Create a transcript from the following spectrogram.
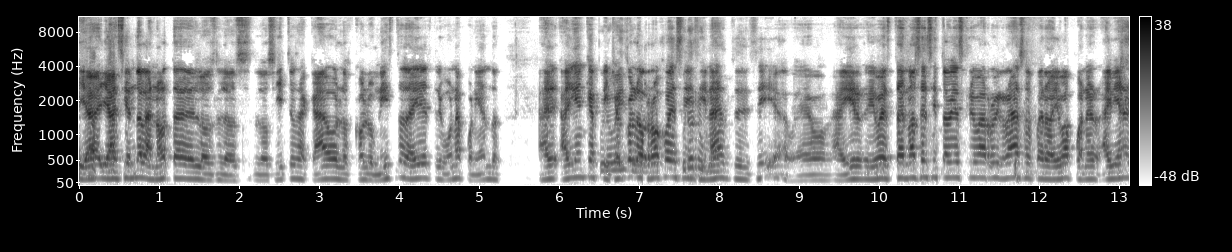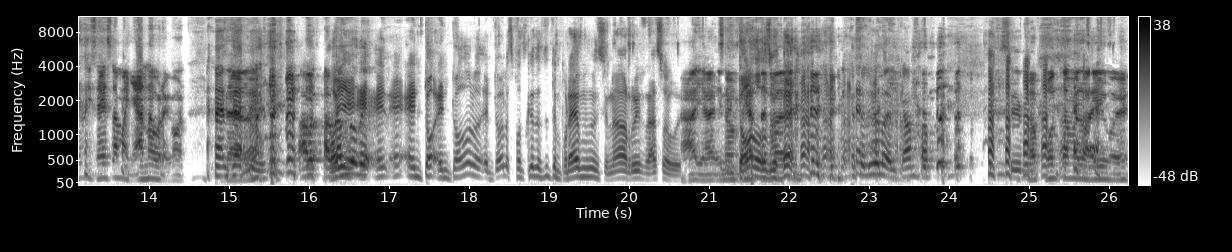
ya, ya haciendo la nota de los, los, los sitios acá o los columnistas de ahí de tribuna poniendo. Al- Alguien que pichó con los rojos de Cincinnati, sí, a huevo. Ahí iba a estar, no sé si todavía escriba Ruiz Razo, pero iba a poner, ahí viene Luis César mañana, Obregón. Hablando de. en, en, en to- en todos los- en todos los podcasts de esta temporada hemos mencionado a Ruiz Razo, güey. Ah, ya, no, En todos, güey. Es el libro del campo. Sí, ahí, güey.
